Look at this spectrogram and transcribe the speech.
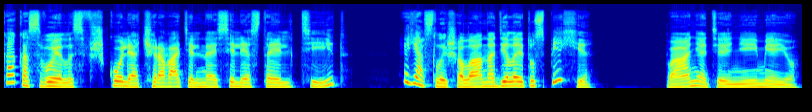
«Как освоилась в школе очаровательная Селеста Эльтит? Я слышала, она делает успехи?» «Понятия не имею»,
